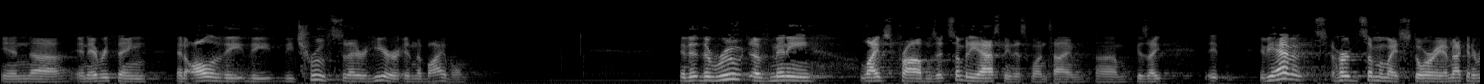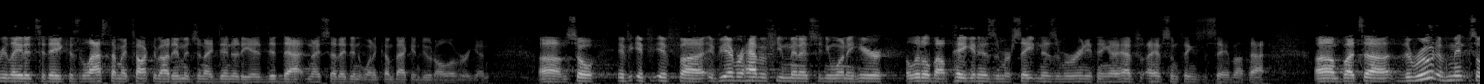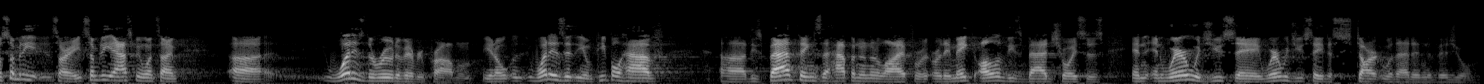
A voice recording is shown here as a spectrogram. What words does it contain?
in, uh, in everything and all of the, the, the, truths that are here in the Bible. And the, the root of many life's problems, that somebody asked me this one time, because um, I, it, if you haven't heard some of my story, I'm not going to relate it today because the last time I talked about image and identity, I did that and I said I didn't want to come back and do it all over again. Um, so if, if, if, uh, if you ever have a few minutes and you want to hear a little about paganism or Satanism or anything, I have, I have some things to say about that. Um, but uh, the root of so somebody sorry somebody asked me one time, uh, what is the root of every problem? You know, what is it? You know, people have uh, these bad things that happen in their life, or, or, they make all of these bad choices, and, and where would you say where would you say to start with that individual?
